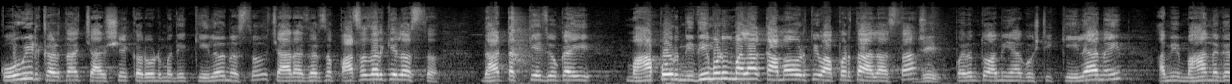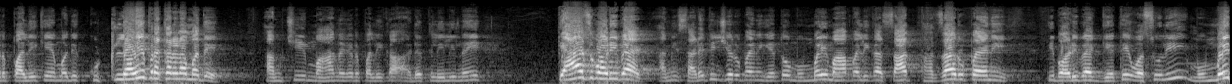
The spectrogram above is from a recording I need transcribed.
कोविड करता चारशे करोडमध्ये केलं नसतं. चार हजारचं पाच हजार केलं असतं. दहा टक्के जो काही महापौर निधी म्हणून मला कामावरती वापरता आला असता. परंतु आम्ही ह्या गोष्टी केल्या नाहीत. आम्ही महानगरपालिकेमध्ये कुठल्याही प्रकरणामध्ये आमची महानगरपालिका अडकलेली नाही. त्याच बॉडी बॅग आम्ही साडेतीनशे रुपयांनी घेतो. मुंबई महापालिका सात हजार रुपयांनी ती बॉडी बॅग घेते. वसुली मुंबईत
